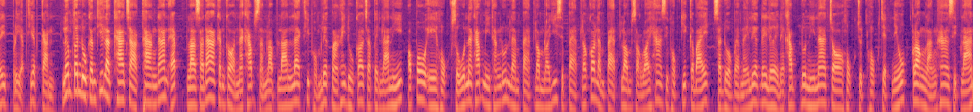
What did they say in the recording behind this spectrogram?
ได้เปรียบเทียบกัน เริ่มต้นดูกันที่ราคาจากทางด้านแอป Lazada กันก่อนนะครับสำหรับร้านแรกที่ผมเลือกมาให้ดูก็จะเป็นร้านนี้ oppo a60 นะครับมีทั้งรุ่นแรม8ลอม128 แล้วก็แรม8ลอม256 g b สะดวกแบบไหนเลือกได้เลยนะครับ รุ่นนี้หน้าจอ 6.67 นิ้ว กล้องหลัง 50 ล้าน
